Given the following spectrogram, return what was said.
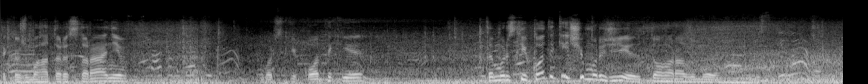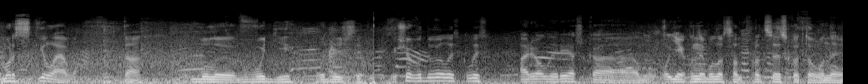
також багато ресторанів. Морські котики. Це морські котики чи моржі того разу були? Морські леви. Морські леви. Так. Були в воді, водичці. Якщо ви дивились колись Орел і Решка, як вони були в Сан-Франциско, то вони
